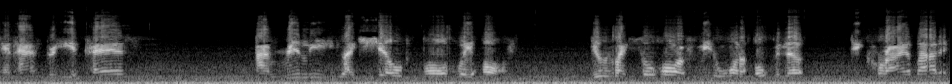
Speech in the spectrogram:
And after he had passed, I really like shelled all the way off. It was like so hard for me to want to open up and cry about it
